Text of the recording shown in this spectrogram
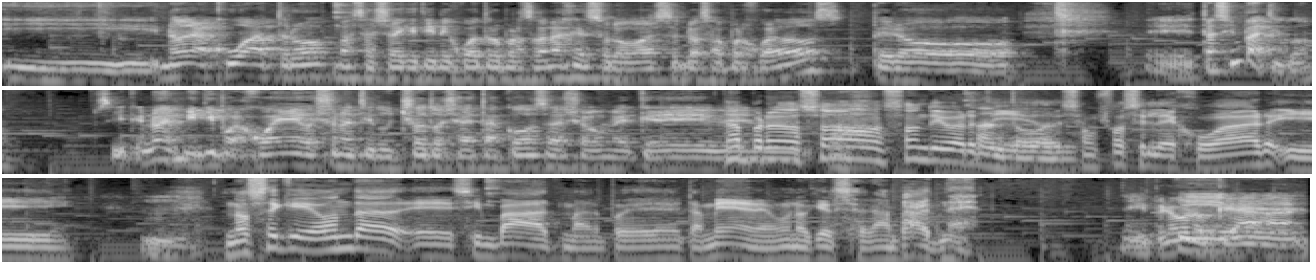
y no de a cuatro, más allá de que tiene cuatro personajes, solo vas, lo vas a poder jugar a dos, pero eh, está simpático. Así que no es mi tipo de juego, yo no entiendo un choto ya de estas cosas, yo me quedé... No, pero son, Ah, son divertidos, bueno. son fáciles de jugar y Mm, no sé qué onda eh, sin Batman, pues también uno quiere ser Batman. Pero bueno, Y, que ah,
